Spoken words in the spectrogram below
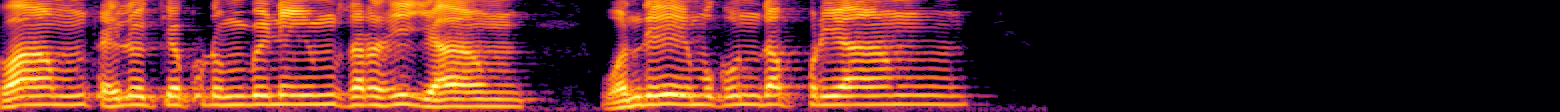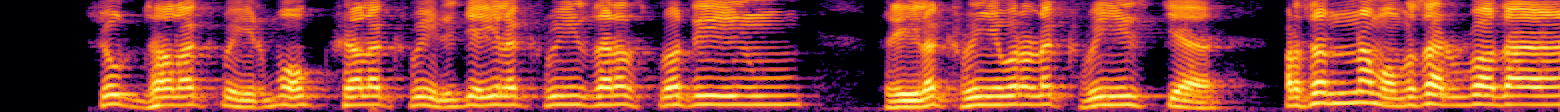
త్వాం త్రైలోక్య కుటుంబిణీం సరసిజాం వందే ముకుందప్రియాం శుద్ధలక్ష్మీర్మోక్షలక్ష్మీర్జయలక్ష్మీ సరస్వతీం శ్రీలక్ష్మీ వరలక్ష్మీశ్చ ప్రసన్న మమ సర్వదా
